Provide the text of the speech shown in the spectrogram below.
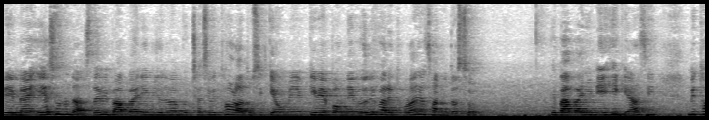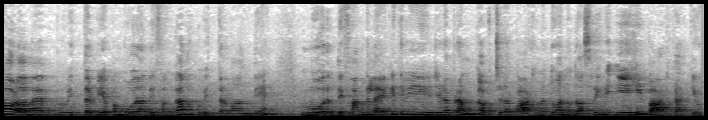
ਤੇ ਮੈਂ ਇਹ ਤੁਹਾਨੂੰ ਦੱਸਦਾ ਵੀ ਬਾਬਾ ਜੀ ਨੂੰ ਜਦੋਂ ਮੈਂ ਪੁੱਛਿਆ ਸੀ ਵੀ ਥੋੜਾ ਤੁਸੀਂ ਕਿਵੇਂ ਕਿਵੇਂ ਪਾਉਂਦੇ ਵੀ ਉਹਦੇ ਬਾਰੇ ਥੋੜਾ ਜਿਹਾ ਸਾਨੂੰ ਦੱਸੋ। ਤੇ ਬਾਬਾ ਜੀ ਨੇ ਇਹੀ ਕਿਹਾ ਸੀ ਵੀ ਥੋੜਾ ਮੈਂ ਪਵਿੱਤਰ ਵੀ ਆਪਾਂ ਮੋਰਾਂ ਦੇ ਫੰਗਾਂ ਨੂੰ ਪਵਿੱਤਰ ਮੰਨਦੇ ਆ ਮੋਰ ਦੇ ਫੰਗ ਲੈ ਕੇ ਤੇ ਵੀ ਇਹ ਜਿਹੜਾ ਬ੍ਰਹਮ ਕਵਚ ਦਾ ਪਾਠ ਮੈਂ ਤੁਹਾਨੂੰ ਦੱਸ ਰਹੀ ਹਾਂ ਇਹੀ ਪਾਠ ਕਰਕੇ ਉਹ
